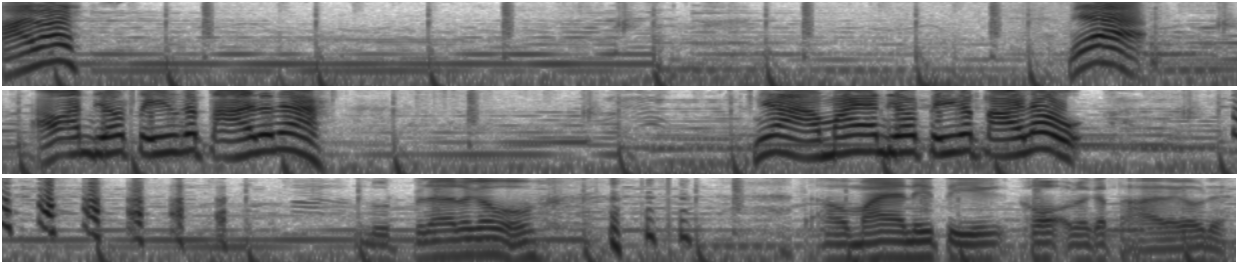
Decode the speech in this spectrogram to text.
ตายไหม เนี่ย เอาอันเดียวตีมันก็ตายแล้วเนี่ย เนี่ยเอาไม้อันเดียวตีก็ตายแล้ว หลุดไปแล้วนะครับผม เอาไม้อันนี้ตีเคาะแล้วก็ตายแล้วครับเนี่ย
